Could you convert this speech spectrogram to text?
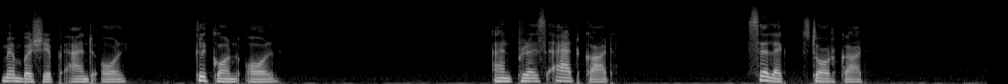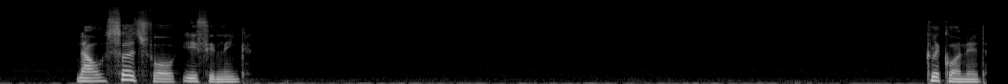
Membership and All. Click on All and press Add Card. Select Store Card. Now search for EZ Link. Click on it.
